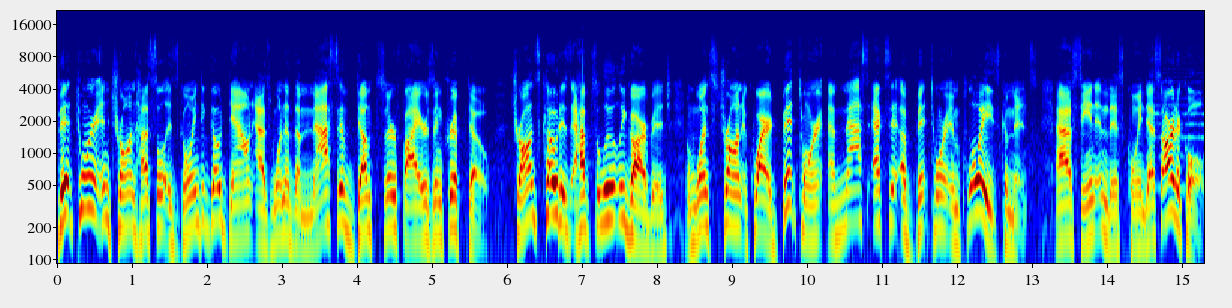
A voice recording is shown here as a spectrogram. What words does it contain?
BitTorrent and Tron hustle is going to go down as one of the massive dumpster fires in crypto. Tron's code is absolutely garbage, and once Tron acquired BitTorrent, a mass exit of BitTorrent employees commenced, as seen in this Coindesk article.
